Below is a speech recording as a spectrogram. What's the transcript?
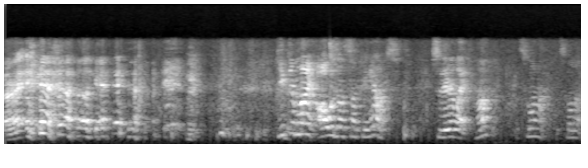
Alright? Okay? Keep their mind always on something else. So they're like, huh? What's going on? What's going on?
